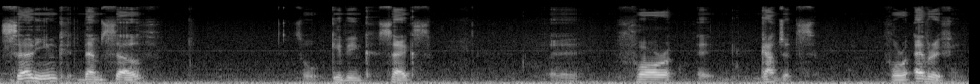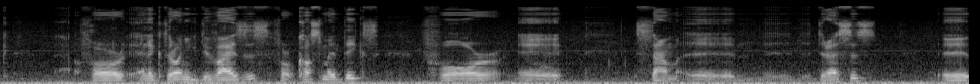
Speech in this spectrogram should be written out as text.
selling themselves, so giving sex uh, for uh, gadgets, for everything, for electronic devices, for cosmetics, for uh, some uh, dresses. Uh,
